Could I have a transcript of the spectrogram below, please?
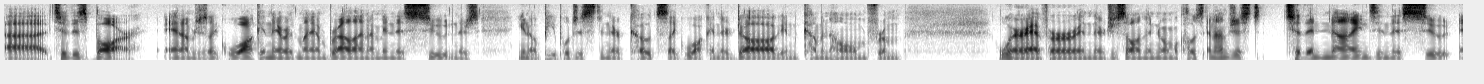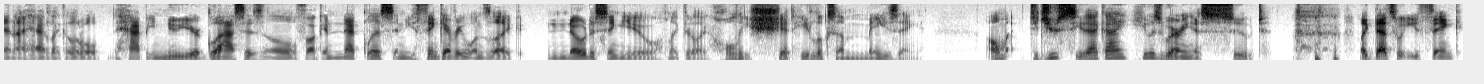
uh, to this bar and I'm just like walking there with my umbrella and I'm in this suit and there's you know people just in their coats like walking their dog and coming home from wherever and they're just all in their normal clothes and I'm just to the nines in this suit and I had like a little happy new year glasses and a little fucking necklace and you think everyone's like noticing you like they're like holy shit he looks amazing. Oh my did you see that guy? He was wearing a suit. Like that's what you think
